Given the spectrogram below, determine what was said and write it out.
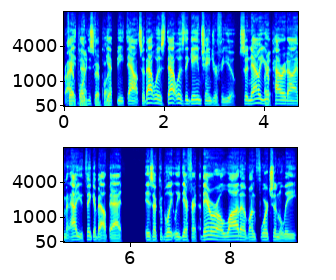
right? Fair point, just fair point. get beat down. So that was that was the game changer for you. So now your right. paradigm and how you think about that is a completely different. There are a lot of unfortunately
